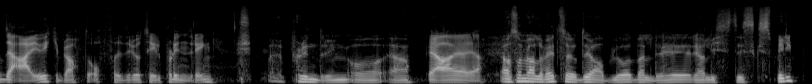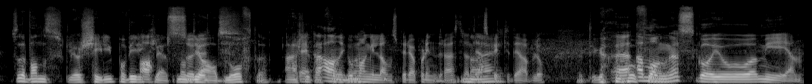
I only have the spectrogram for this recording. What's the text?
det er jo ikke bra. Det oppfordrer jo til plyndring. Plyndring og ja. Ja, ja, ja. ja. Som vi alle vet, så er jo Diablo et veldig realistisk spill, så det er vanskelig å skille på virkeligheten Absolutt. og Diablo ofte. Jeg, aner ikke hvor mange landsbyer jeg har plyndra etter at jeg spilte Diablo. Uh, Eh, Among us går jo mye igjen.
